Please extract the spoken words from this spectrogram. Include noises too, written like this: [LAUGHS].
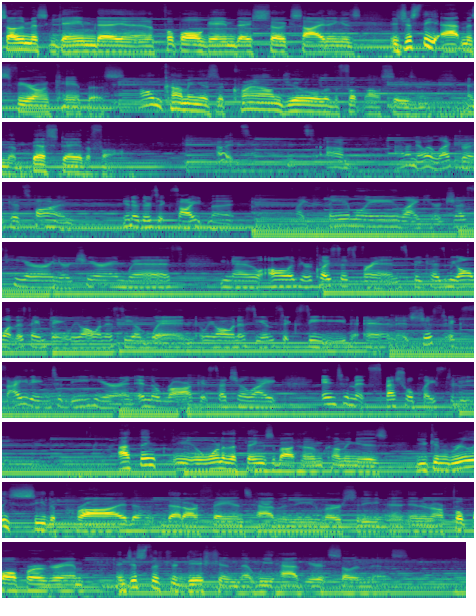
Southern Miss game day and a football game day so exciting is, is just the atmosphere on campus. Homecoming is the crown jewel of the football season and the best day of the fall. Oh, it's, it's um, I don't know, electric. It's fun. You know, there's excitement. It's like family, like you're just here and you're cheering with, you know, all of your closest friends because we all want the same thing. We all want to see them win we all want to see them succeed. And it's just exciting to be here. And in the Rock it's such a like intimate, special place to be. I think you know, one of the things about homecoming is you can really see the pride that our fans have in the university and, and in our football program and just the tradition that we have here at Southern Miss.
